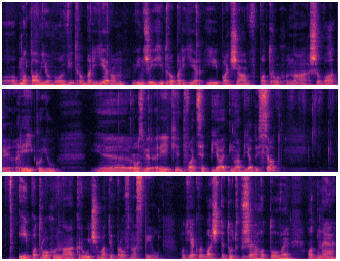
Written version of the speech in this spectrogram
обмотав його вітробар'єром, він же і гідробар'єр, і почав потроху нашивати рейкою. Е, розмір рейки 25 на 50 і потроху накручувати профнастил. От як ви бачите, тут вже готове одне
